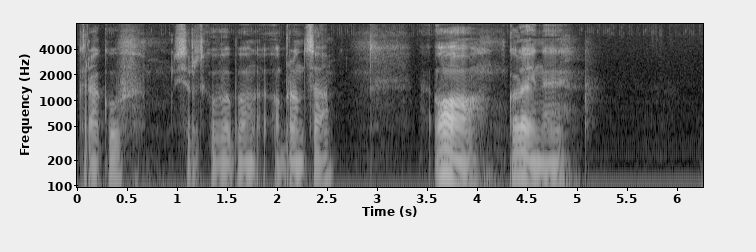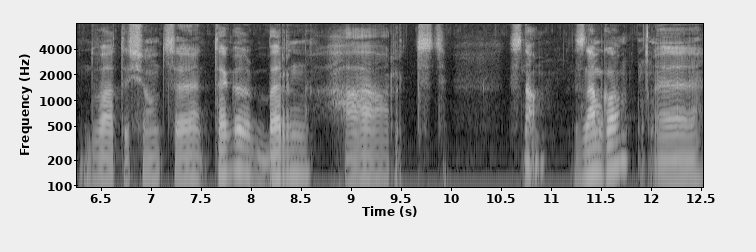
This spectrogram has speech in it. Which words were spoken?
Kraków, środkowy obro- obrońca. O, kolejny 2000. Tego Bernhard znam. Znam go. E,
